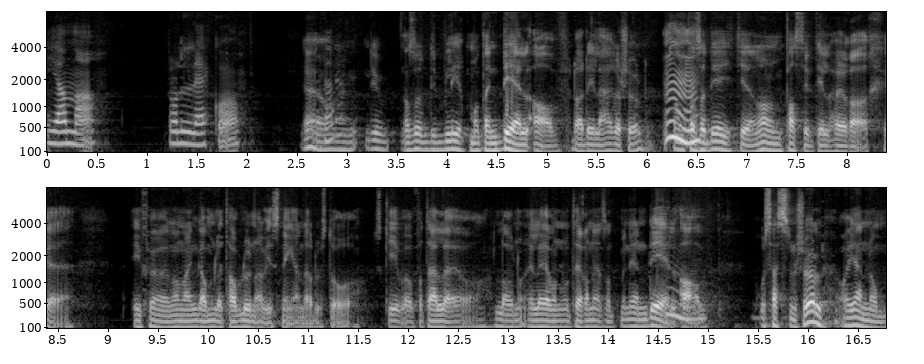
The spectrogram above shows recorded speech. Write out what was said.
gjennom rollelek og Ja, ja. De, altså, de blir på en måte en del av det de lærer sjøl. Altså, de er ikke noen sånn passiv tilhører eh, sånn den gamle tavleundervisningen der du står og skriver og forteller og lar elevene notere ned, sånt, men det er en del av prosessen sjøl. Og gjennom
